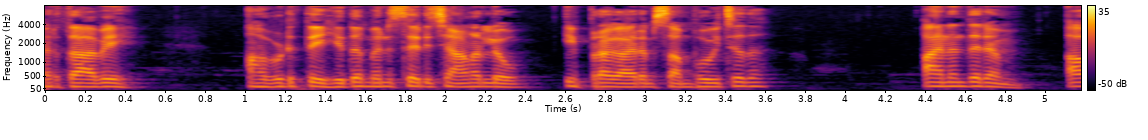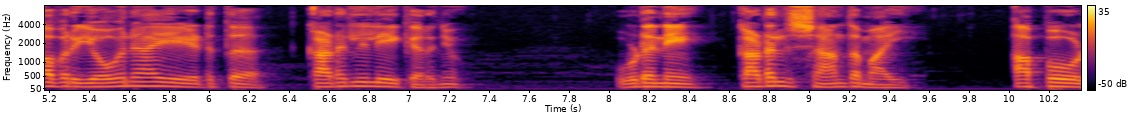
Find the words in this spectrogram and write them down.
കർത്താവേ അവിടുത്തെ ഹിതമനുസരിച്ചാണല്ലോ ഇപ്രകാരം സംഭവിച്ചത്. അനന്തരം അവർ യോനായെ എടുത്ത് കടലിലേക്ക് എറിഞ്ഞു ഉടനെ കടൽ ശാന്തമായി. അപ്പോൾ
